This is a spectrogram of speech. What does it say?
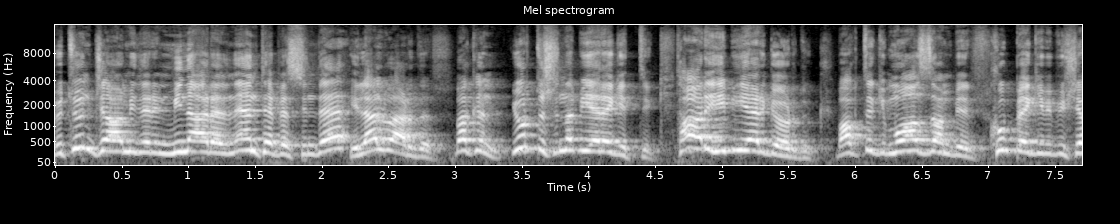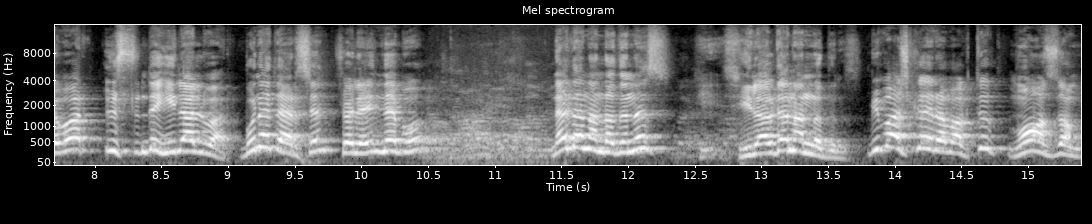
Bütün camilerin minarenin en tepesinde hilal vardır. Bakın yurt dışında bir yere gittik. Tarihi bir yer gördük. Baktık ki muazzam bir kubbe gibi bir şey var. Üstünde hilal var. Bu ne dersin? Söyleyin ne bu? Nereden anladınız? Hi- Hilalden anladınız. Bir başka yere baktık. Muazzam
